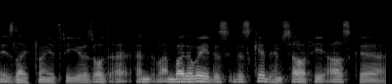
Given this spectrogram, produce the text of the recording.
is like 23 years old. Uh, and, and, by the way this this kid himself he asked uh,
